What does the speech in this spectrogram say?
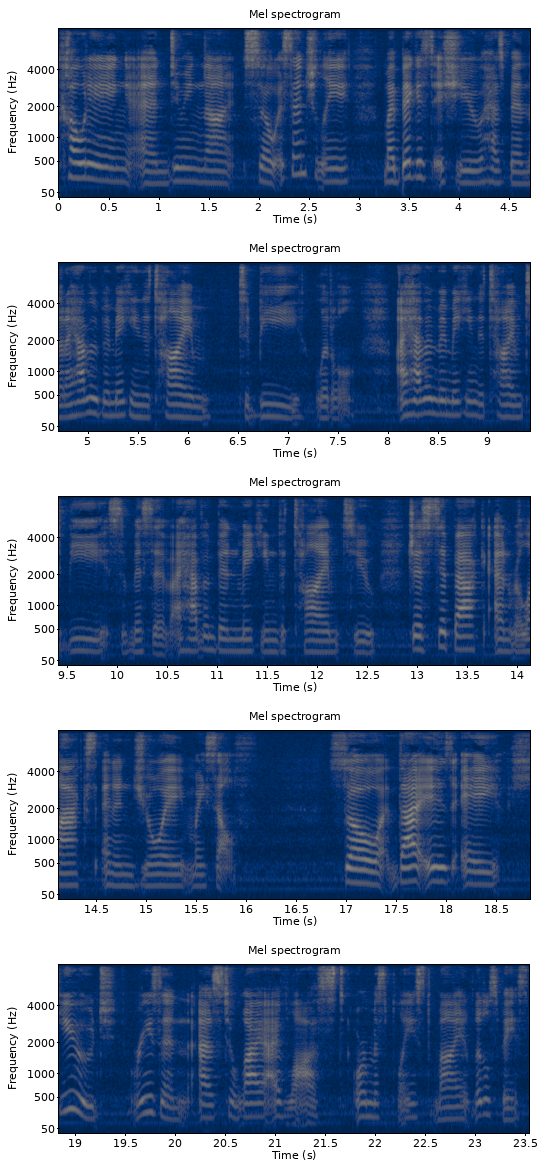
coding and doing that. So essentially, my biggest issue has been that I haven't been making the time to be little. I haven't been making the time to be submissive. I haven't been making the time to just sit back and relax and enjoy myself. So that is a huge reason as to why I've lost or misplaced my little space.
